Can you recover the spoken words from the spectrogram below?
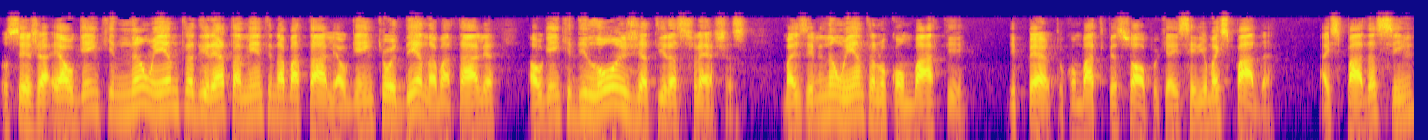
Ou seja, é alguém que não entra diretamente na batalha, alguém que ordena a batalha, alguém que de longe atira as flechas, mas ele não entra no combate de perto, combate pessoal, porque aí seria uma espada. A espada, sim,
